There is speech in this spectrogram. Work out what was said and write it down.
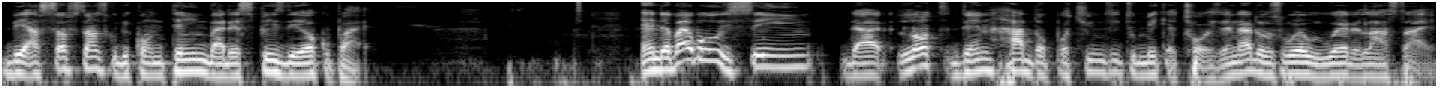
their substance could be contained by the space they occupy. And the Bible is saying that Lot then had the opportunity to make a choice, and that was where we were the last time.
